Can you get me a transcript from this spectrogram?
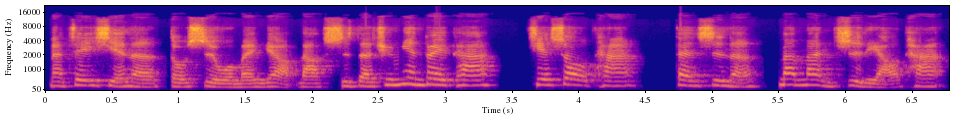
那这一些呢，都是我们要老实的去面对它，接受它，但是呢，慢慢治疗它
